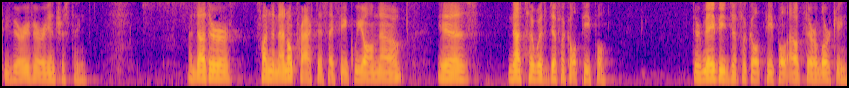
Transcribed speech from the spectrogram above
Be very, very interesting. Another fundamental practice I think we all know is metta with difficult people. There may be difficult people out there lurking.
